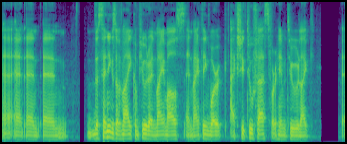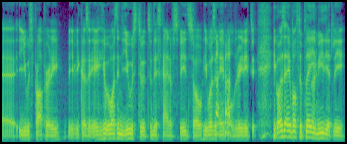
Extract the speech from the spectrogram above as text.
uh, and and and the settings of my computer and my mouse and my thing were actually too fast for him to like uh, use properly because he wasn't used to, to this kind of speed so he wasn't able really to he wasn't able to play immediately.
